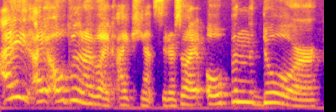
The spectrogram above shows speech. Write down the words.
I, I open it. I'm like, I can't sit here. So I open the door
